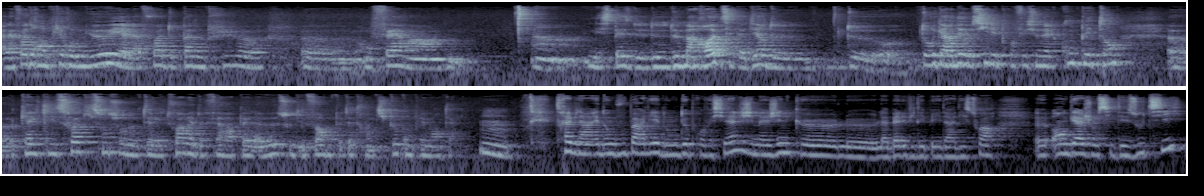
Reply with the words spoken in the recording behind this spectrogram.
à la fois de remplir au mieux et à la fois de ne pas non plus en faire une espèce de, de marotte, c'est-à-dire de regarder aussi les professionnels compétents euh, quels qu'ils soient, qui sont sur nos territoires et de faire appel à eux sous des formes peut-être un petit peu complémentaires. Hmm. Très bien. Et donc vous parliez donc de professionnels. J'imagine que le label Ville et Pays d'Art d'Histoire euh, engage aussi des outils.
